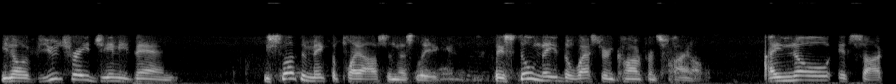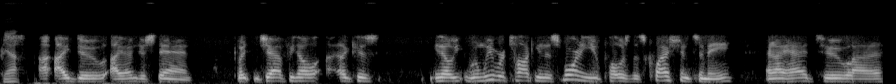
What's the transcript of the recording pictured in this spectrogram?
you know, if you trade Jamie Benn, you still have to make the playoffs in this league. They still made the Western Conference final. I know it sucks. Yeah. I, I do. I understand. But, Jeff, you know, because, you know, when we were talking this morning, you posed this question to me, and I had to. Uh,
